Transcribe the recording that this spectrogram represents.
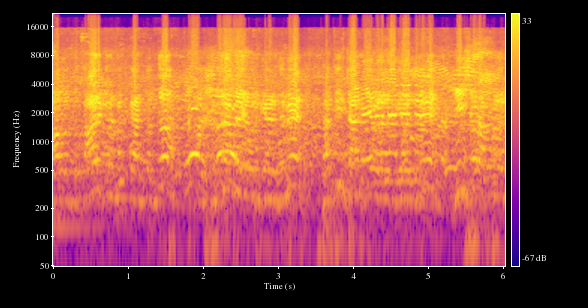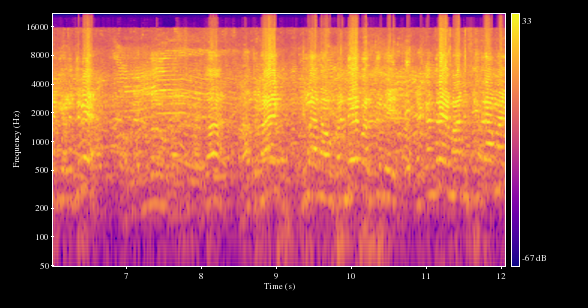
ಆ ಒಂದು ಕಾರ್ಯಕ್ರಮಕ್ಕೆ ಅಂತಂದು ಸಿದ್ದರಾಮಯ್ಯ ಹೇಳಿದ್ವಿ, ಸತೀಶ್ ಜಾರಕಿಹೊಳಿ ಹೇಳಿದ್ವಿ ಈಶ್ವರಪ್ಪ ಅವರಿಗೆ ಹೇಳಿದ್ವಿ. ಅವರೆಲ್ಲರೂ ಬರ್ತೀವಿ ನಾಯಕ್ ಇಲ್ಲ, ನಾವು ಬಂದೇ ಬರ್ತೀವಿ. ಯಾಕಂದ್ರೆ ಮಾನ್ಯ ಸಿದ್ದರಾಮಯ್ಯ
